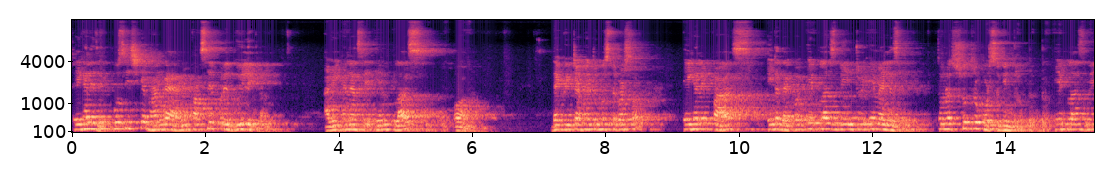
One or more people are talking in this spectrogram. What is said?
তো এখানে যে পঁচিশকে ভাঙ্গায় আমি পাঁচের উপরে দুই লিখলাম। আর এখানে আছে এম প্লাস ওয়ান দেখো এটা হয়তো বুঝতে পারছ। এইখানে পাঁচ, এটা দেখো, A plus B into A minus B তোমরা সূত্র করছ কিন্তু। A plus B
